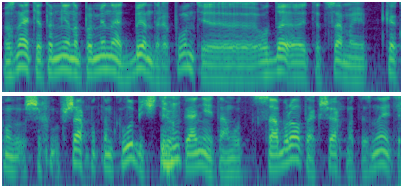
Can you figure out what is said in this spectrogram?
вы знаете, это мне напоминает Бендера, помните, э, этот самый, как он в шахматном клубе четырех угу. коней там вот собрал так шахматы, знаете.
